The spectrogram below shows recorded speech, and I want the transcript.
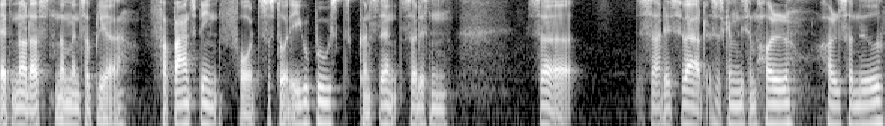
at når, der, når man så bliver fra barnsben får et så stort ego-boost konstant, så er det sådan, så, så er det svært, så skal man ligesom holde, holde sig nede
